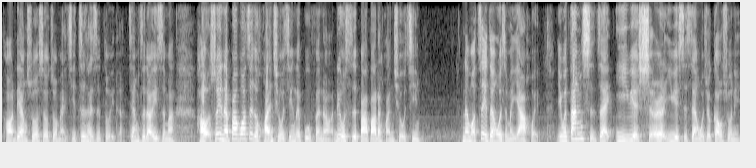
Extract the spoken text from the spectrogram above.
好，量缩的时候做买进，这才是对的。这样知道意思吗？好，所以呢，包括这个环球金的部分呢，六四八八的环球金，那么这段为什么压回？因为当时在一月十二、一月十三，我就告诉你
